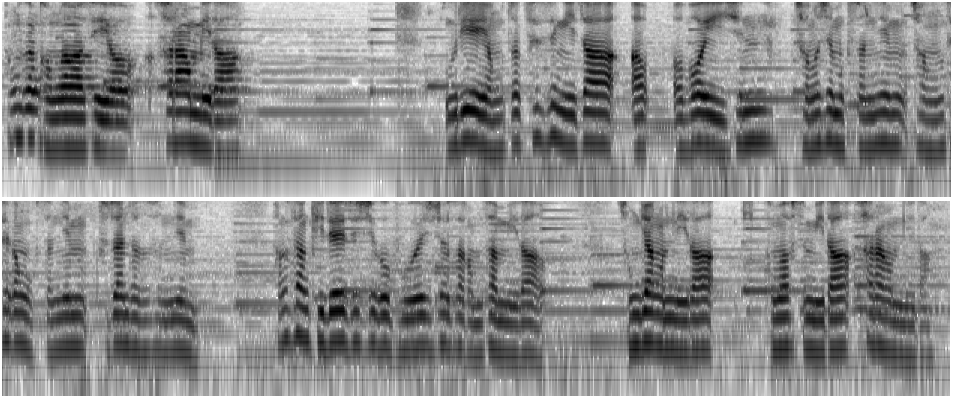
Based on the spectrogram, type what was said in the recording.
항상 건강하세요. 사랑합니다. 우리의 영적 스승이자 어, 어버이이신 정실 목사님, 정세강 목사님, 구잔 전사님 항상 기도해 주시고 보호해 주셔서 감사합니다. 존경합니다. 고맙습니다. 사랑합니다.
